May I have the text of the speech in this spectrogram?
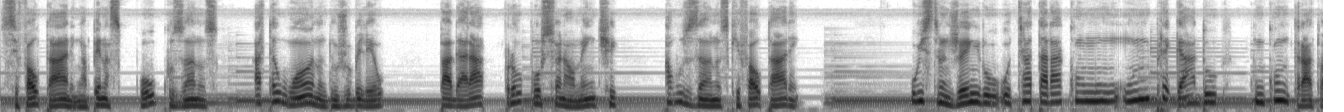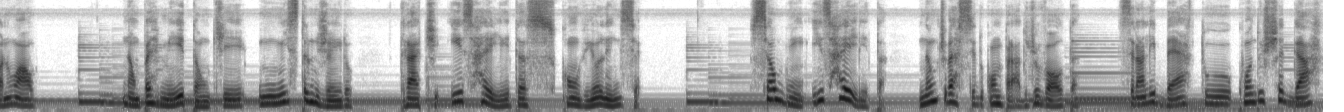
Se faltarem apenas poucos anos até o ano do jubileu, pagará proporcionalmente aos anos que faltarem o estrangeiro o tratará como um empregado com contrato anual. Não permitam que um estrangeiro trate israelitas com violência. Se algum israelita não tiver sido comprado de volta, será liberto quando chegar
